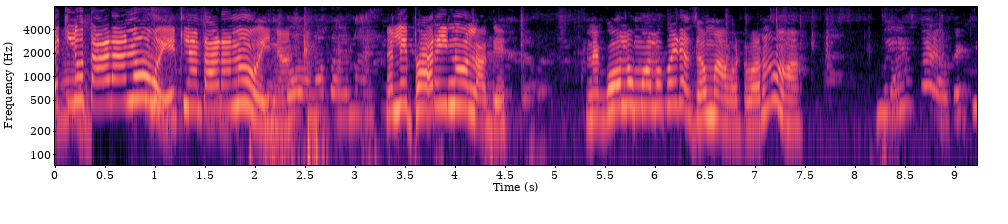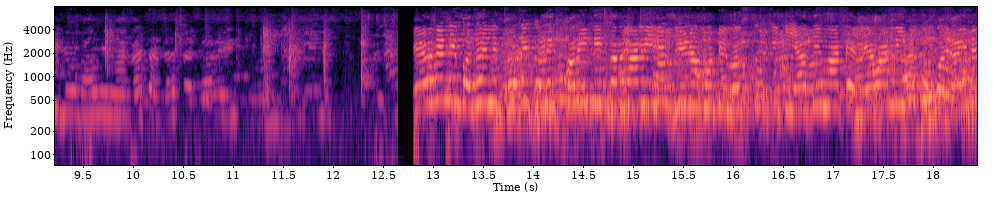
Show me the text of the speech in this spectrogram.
એટલું તાળા ન હોય, એટલા તાળા ન હોય ને. એટલે ભારી ન લાગે. ને ગોલું મોલું પડ્યા જમાવટ વાળો હા. બધાને થોડી ઘણી ખરીદી કરવાની છે. ઝીણા વસ્તુ કંઈક યાદી માટે લેવાની તો બધાય હે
